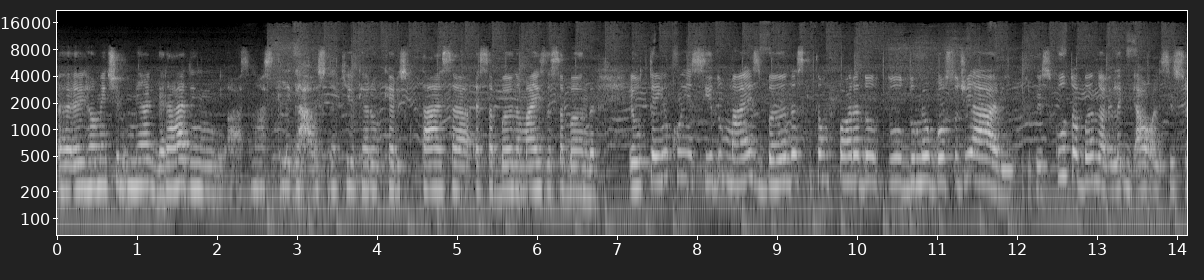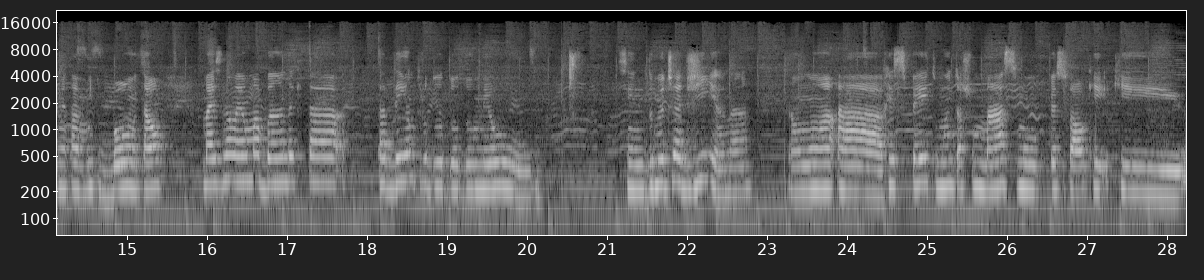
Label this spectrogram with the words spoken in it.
eh, realmente me agradem. Nossa, nossa, que legal isso daqui, eu quero, quero escutar essa, essa banda, mais dessa banda. Eu tenho conhecido mais bandas que estão fora do, do, do meu gosto diário. Tipo, eu escuto a banda, olha, legal, olha, esse instrumental é muito bom e tal, mas não é uma banda que tá, tá dentro do, do, do meu assim, do meu dia a dia, né? Então, a, a, respeito muito, acho o máximo o pessoal que, que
